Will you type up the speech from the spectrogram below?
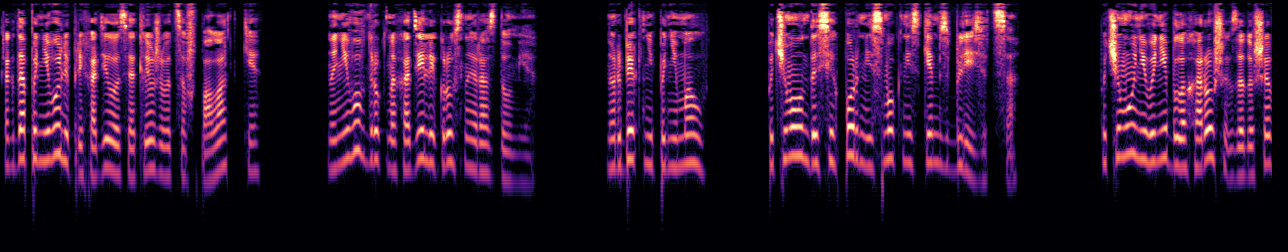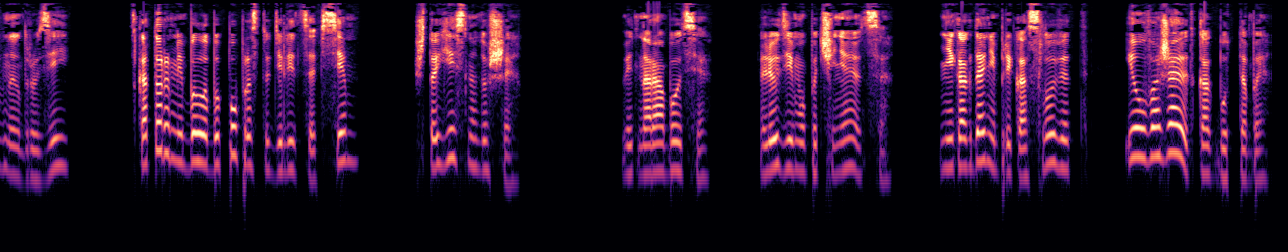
когда поневоле приходилось отлеживаться в палатке, на него вдруг находили грустные раздумья. Нурбек не понимал, почему он до сих пор не смог ни с кем сблизиться, Почему у него не было хороших задушевных друзей, с которыми было бы попросту делиться всем, что есть на душе? Ведь на работе люди ему подчиняются, никогда не прикословят и уважают как будто бы.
